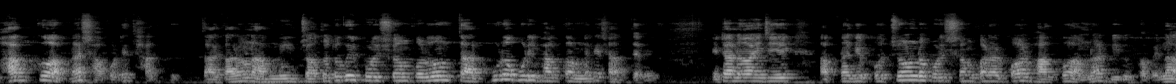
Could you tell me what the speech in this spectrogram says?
ভাগ্য আপনার সাপোর্টে থাকবে। তার কারণ আপনি যতটুকুই পরিশ্রম করুন, তার পুরোপুরি ভাগ্য আপনাকে সাথ দেবে। এটা নয় যে আপনাকে প্রচণ্ড পরিশ্রম করার পর ভাগ্য আপনার বিরূপ হবে না।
